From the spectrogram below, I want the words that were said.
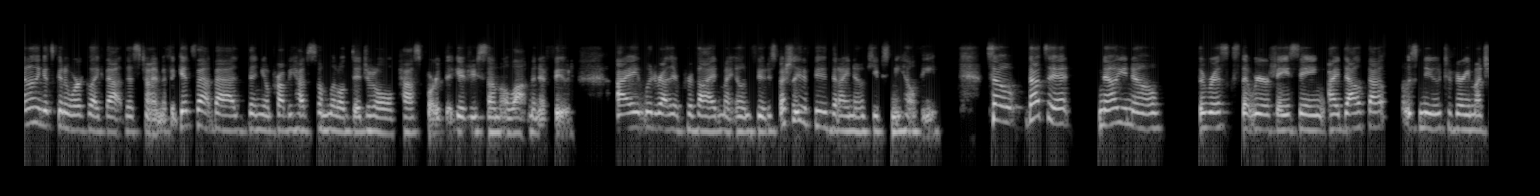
I don't think it's going to work like that this time. If it gets that bad, then you'll probably have some little digital passport that gives you some allotment of food. I would rather provide my own food, especially the food that I know keeps me healthy. So that's it. Now you know the risks that we are facing. I doubt that was new to very much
